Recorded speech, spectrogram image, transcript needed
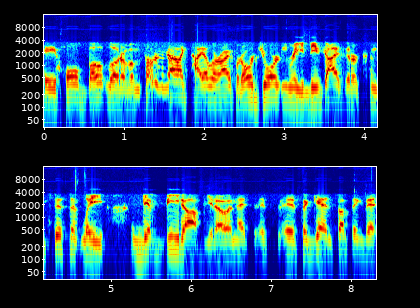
a whole boatload of them. So does a guy like Tyler Eifert or Jordan Reed. These guys that are consistently get beat up, you know, and it's it's it's again something that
